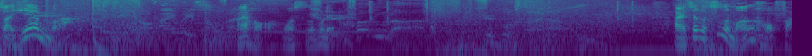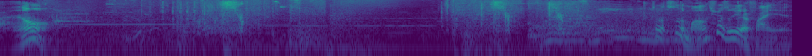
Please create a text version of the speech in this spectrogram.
闪现吧。还好我死不了。哎，这个致盲好烦哦。这个致盲确实有点烦人。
